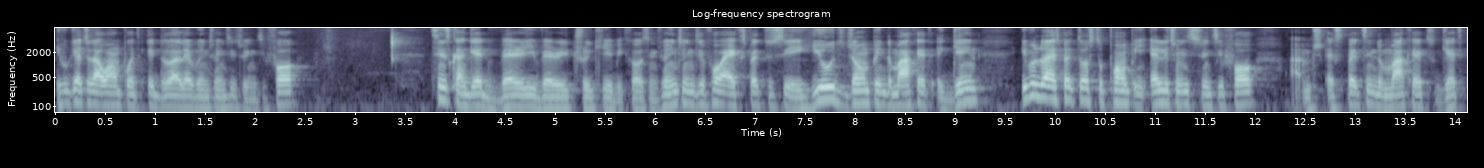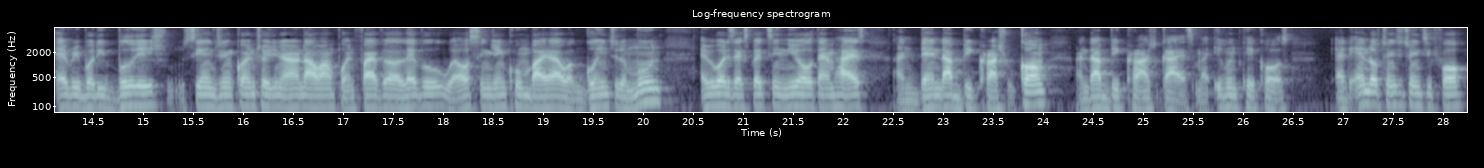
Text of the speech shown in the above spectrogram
If we get to that $1.8 level in 2024, things can get very, very tricky because in 2024, I expect to see a huge jump in the market again even though I expect us to pump in early 2024, I'm expecting the market to get everybody bullish. We see Enjin Coin trading around that $1.5 level. We're all singing Kumbaya. We're going to the moon. Everybody's expecting new all-time highs. And then that big crash will come. And that big crash, guys, might even take us at the end of 2024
